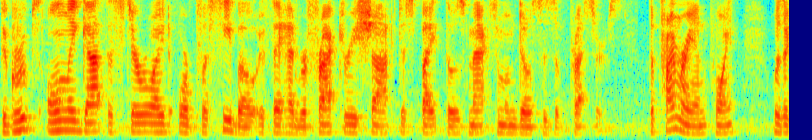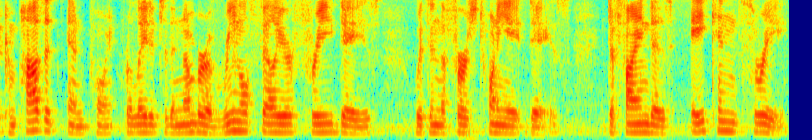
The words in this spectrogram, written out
The groups only got the steroid or placebo if they had refractory shock despite those maximum doses of pressors. The primary endpoint was a composite endpoint related to the number of renal failure free days within the first 28 days, defined as AKIN 3,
